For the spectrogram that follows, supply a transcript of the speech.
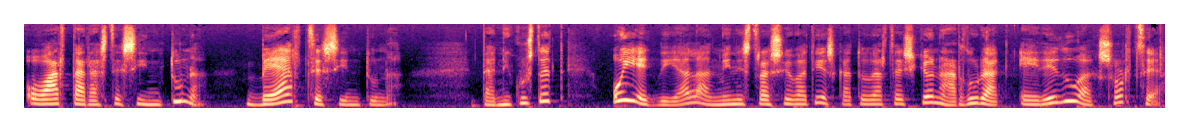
ohartarazte zintuna, behartze zintuna. Eta nik usteet, hoiek diala administrazio bati eskatu behar zaizkion ardurak, ereduak sortzea.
